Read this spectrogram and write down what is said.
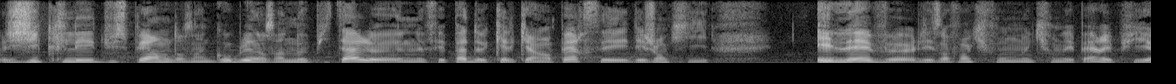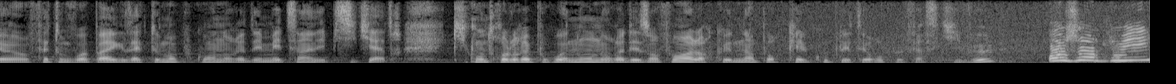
gicler du sperme dans un gobelet, dans un hôpital, euh, ne fait pas de quelqu'un un père. C'est des gens qui élèvent les enfants qui font, qui font des pères. Et puis, euh, en fait, on voit pas exactement pourquoi on aurait des médecins et des psychiatres qui contrôleraient pourquoi nous, on aurait des enfants, alors que n'importe quel couple hétéro peut faire ce qu'il veut. Aujourd'hui,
